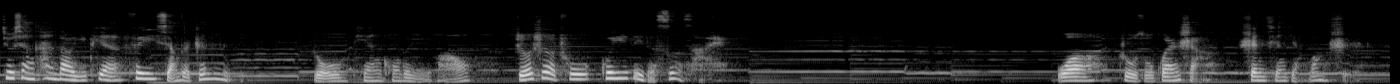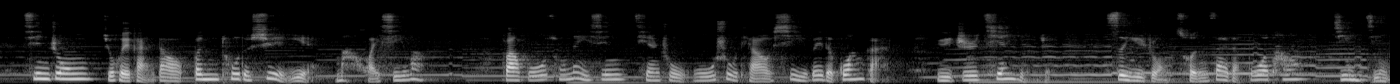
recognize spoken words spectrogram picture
就像看到一片飞翔的真理，如天空的羽毛折射出瑰丽的色彩。我驻足观赏，深情仰望时。心中就会感到奔突的血液，满怀希望，仿佛从内心牵出无数条细微的光杆，与之牵引着，似一种存在的波涛，静静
